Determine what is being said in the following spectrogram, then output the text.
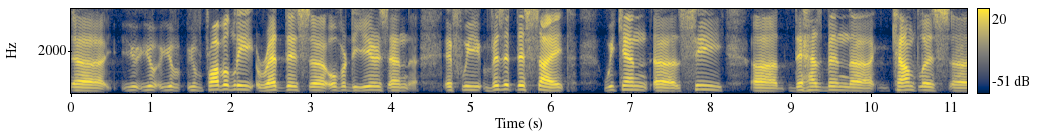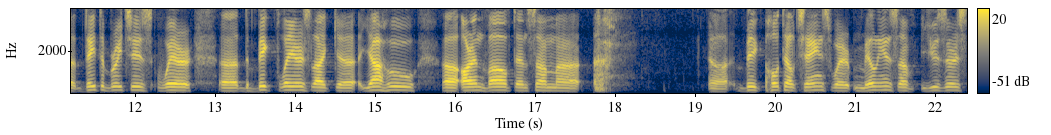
uh, you, you, you, you've probably read this uh, over the years, and if we visit this site, we can uh, see uh, there has been uh, countless uh, data breaches where uh, the big players like uh, Yahoo are involved and some big hotel chains where millions of users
